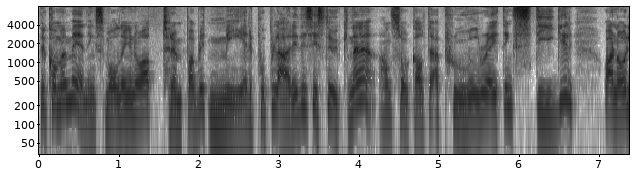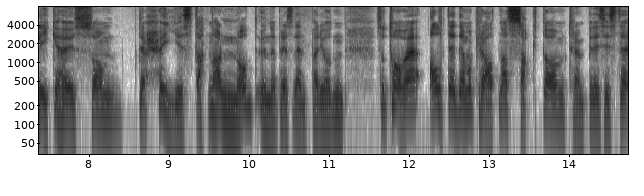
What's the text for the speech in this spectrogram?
Det kommer meningsmålinger nå at Trump har blitt mer populær i de siste ukene. Hans såkalte approval rating stiger, og er nå like høy som det høyeste han har nådd under presidentperioden. Så Tove, alt det demokratene har sagt om Trump i det siste,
